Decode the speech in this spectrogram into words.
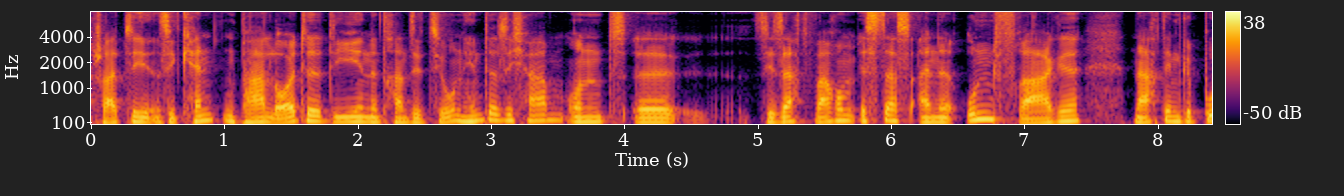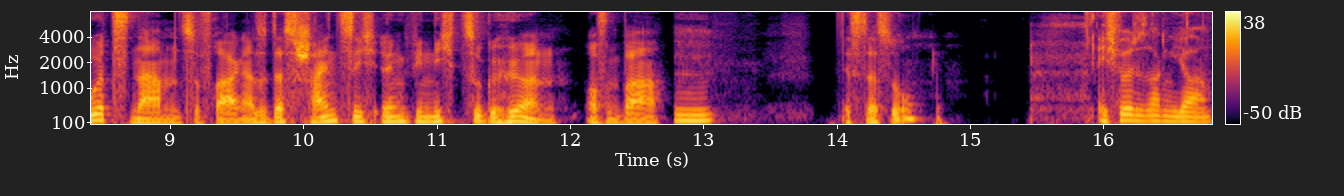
schreibt sie, sie kennt ein paar Leute, die eine Transition hinter sich haben und äh, sie sagt, warum ist das eine Unfrage, nach dem Geburtsnamen zu fragen? Also das scheint sich irgendwie nicht zu gehören, offenbar. Mhm. Ist das so? Ich würde sagen, ja.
